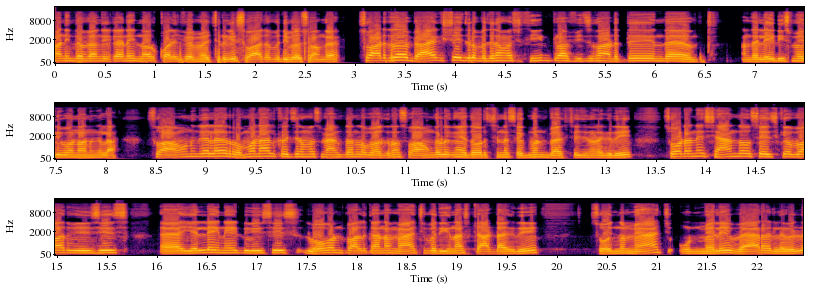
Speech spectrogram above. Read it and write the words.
மனித பேங்குக்கான இன்னொரு குவாலிஃபை மேட்ச் இருக்குது ஸோ அதை பற்றி பேசுவாங்க. ஸோ அடுத்தது பேக் ஸ்டேஜில் பார்த்தீங்கன்னா ஸ்ட்ரீட் ப்ராஃபிட்ஸுக்கும் அடுத்து இந்த அந்த லேடிஸ் மாதிரி பண்ணுவானுங்களா? ஸோ அவங்கள ரொம்ப நாள் கழிச்சு நம்ம ஸ்மாக் டவுனில் பார்க்குறோம். ஸோ அவங்களுக்கும் ஏதோ ஒரு சின்ன செக்மெண்ட் பேக் ஸ்டேஜ் நடக்குது. ஸோ உடனே Santos Escobar versus LA Knight versus Logan பாலுக்கான மேட்ச் பார்த்தீங்கன்னா ஸ்டார்ட் ஆகுது. ஸோ இந்த மேட்ச் உண்மையிலே வேறு லெவல்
